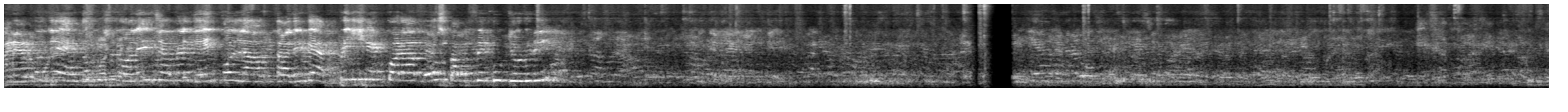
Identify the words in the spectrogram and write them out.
আর এখন যে এত কিছু নলেজ আমরা গেইন করলাম তাদেরকে অ্যাপ্রিশিয়েট করা মোস্ট প্রবলি খুব জরুরি। All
